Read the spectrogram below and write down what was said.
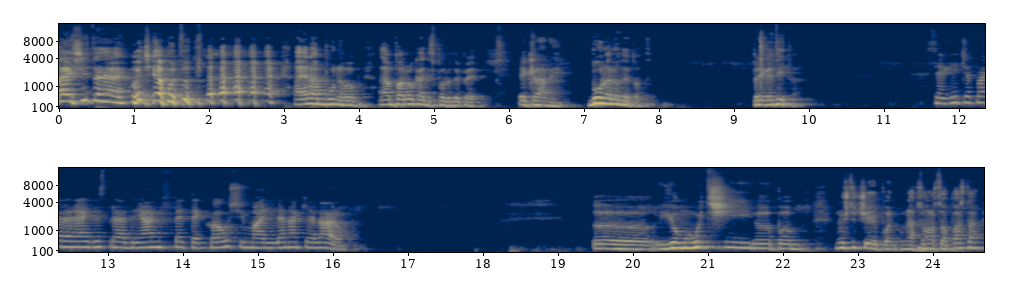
a ieșit aia, bă, ce i-a bătut? aia era bună, bă. Aia îmi pare rău că a dispărut de pe ecrane. Bună rău de tot. Pregătită. Serghei, ce părere ai despre Adrian Fetecău și Marilena Chelaru? Uh, eu mă uit și uh, pe, nu știu ce, pe național sau pe asta,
